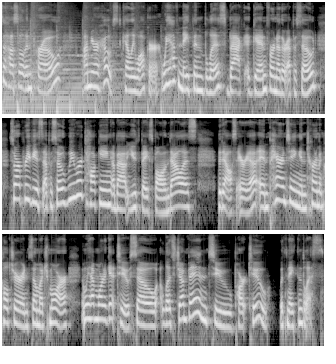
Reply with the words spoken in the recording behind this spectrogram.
to Hustle and Pro. I'm your host, Kelly Walker. We have Nathan Bliss back again for another episode. So, our previous episode, we were talking about youth baseball in Dallas, the Dallas area, and parenting and tournament culture and so much more. And we have more to get to. So, let's jump into part two with Nathan Bliss.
